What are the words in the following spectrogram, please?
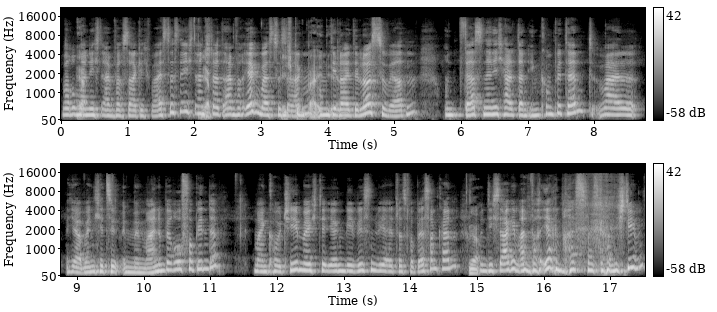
warum Ja. man nicht einfach sagt, ich weiß das nicht, anstatt einfach irgendwas zu sagen, um die Leute loszuwerden. Und das nenne ich halt dann inkompetent, weil, ja, wenn ich jetzt in meinem Beruf verbinde, mein Coachee möchte irgendwie wissen, wie er etwas verbessern kann. Ja. Und ich sage ihm einfach irgendwas, was gar nicht stimmt.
